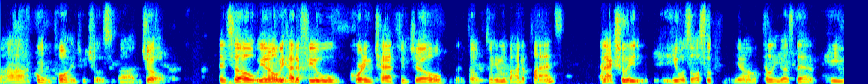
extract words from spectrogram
uh, common point, which was uh, Joe. And so, you know, we had a few courting chats with Joe, talked to him about the plans. And actually, he was also, you know, telling us that he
